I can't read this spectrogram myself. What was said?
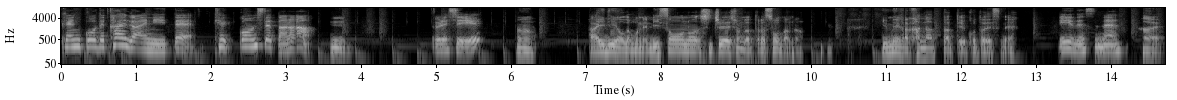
健康で海外にいて、結婚してたらうん。嬉しい？うん。アイディアルだもんね。理想のシチュエーションだったらそうだな。夢が叶ったっていうことですね。いいですね。はい。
